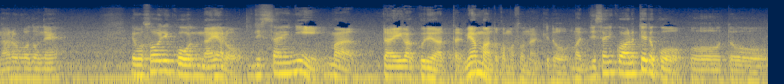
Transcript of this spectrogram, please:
なるほどね。でもそういうこうなんやろ。実際にまあ大学であったりミャンマーとかもそうなんやけど、まあ、実際にこうある程度こうおーとお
